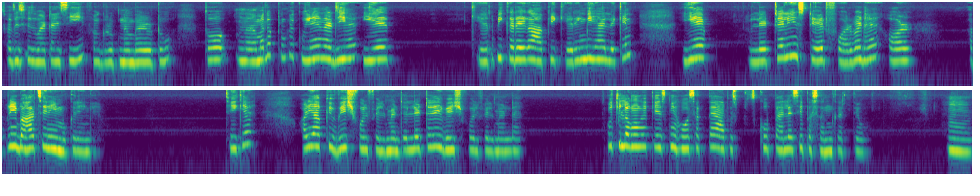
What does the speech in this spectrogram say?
So this is what I see for group number two तो मतलब क्योंकि क्वीन एनर्जी है, ये केयर भी करेगा, आपकी केयरिंग भी है, लेकिन ये लिटरली स्ट्रेट फॉरवर्ड है और अपनी बात से नहीं मुकरेंगे। ठीक है? और ये आपकी विश फुलफिलमेंट है लिटरली विश फुलफिलमेंट है। कुछ लोगों के केस में हो सकता है आप इसको पहले से पसंद करते हो। हम्म।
